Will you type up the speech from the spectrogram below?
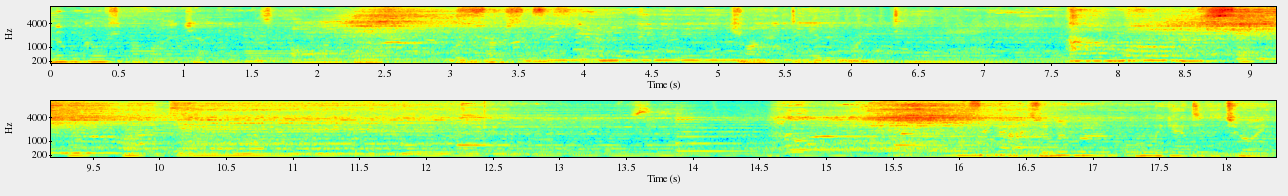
know what goes to my mind, Jackie? Is all these rehearsals trying to get it right. I wanna see you again. Guys, remember when we got to Detroit,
